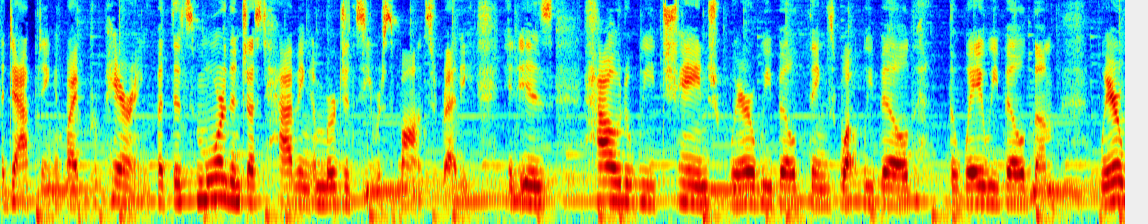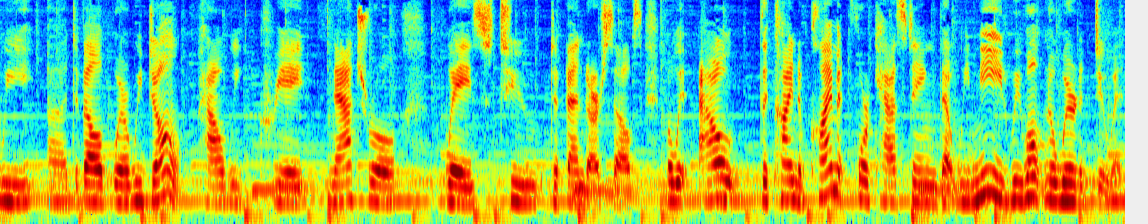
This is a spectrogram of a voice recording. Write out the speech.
adapting and by preparing, but it's more than just having emergency response ready. It is how do we change where we build things, what we build, the way we build them, where we uh, develop, where we don't, how we create natural ways to defend ourselves. But without the kind of climate forecasting that we need, we won't know where to do it.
